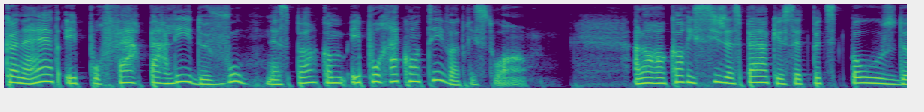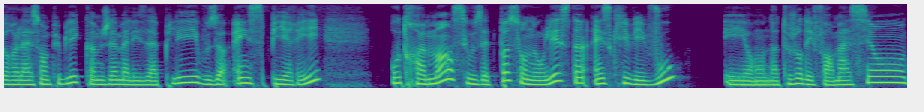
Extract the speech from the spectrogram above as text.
connaître et pour faire parler de vous, n'est-ce pas? Et pour raconter votre histoire. Alors encore ici, j'espère que cette petite pause de relations publiques, comme j'aime à les appeler, vous a inspiré Autrement, si vous n'êtes pas sur nos listes, hein, inscrivez-vous. Et on a toujours des formations,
